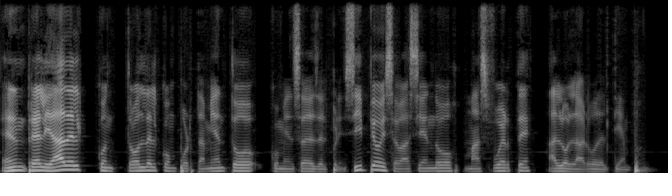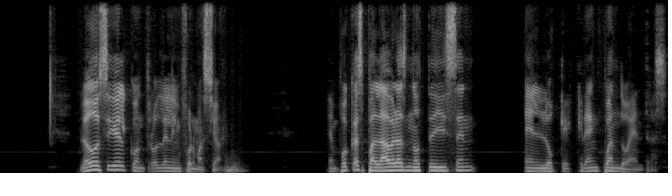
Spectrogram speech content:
En realidad el control del comportamiento comienza desde el principio y se va haciendo más fuerte a lo largo del tiempo. Luego sigue el control de la información. En pocas palabras, no te dicen en lo que creen cuando entras.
